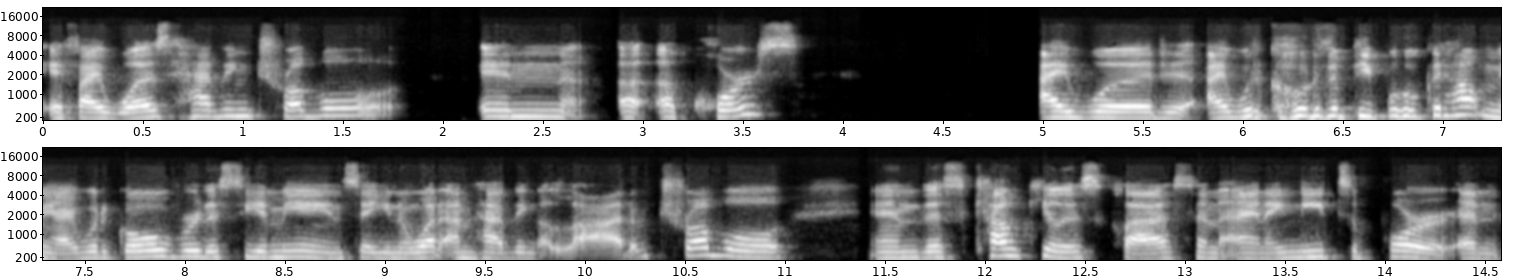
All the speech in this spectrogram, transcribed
if I was having trouble in a, a course, I would I would go to the people who could help me. I would go over to CMEA and say, you know what, I'm having a lot of trouble in this calculus class and, and I need support and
